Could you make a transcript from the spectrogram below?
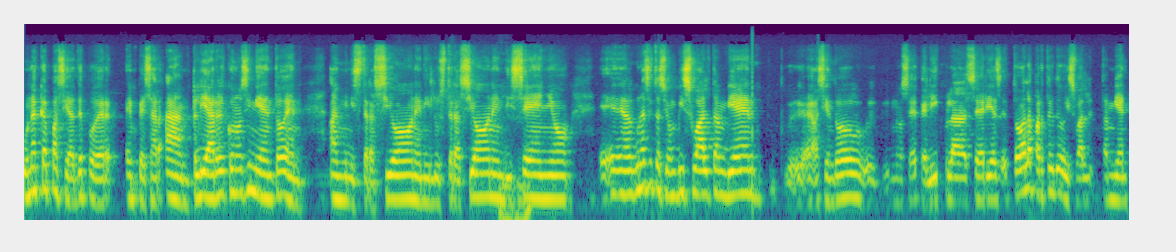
una capacidad de poder empezar a ampliar el conocimiento en administración, en ilustración, en diseño, en alguna situación visual también, eh, haciendo, no sé, películas, series, toda la parte audiovisual también,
